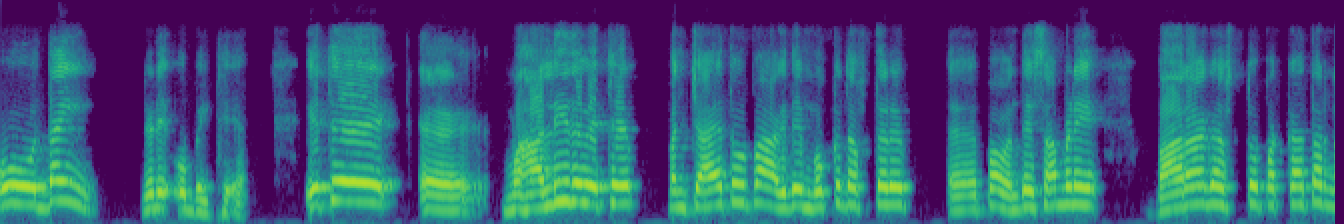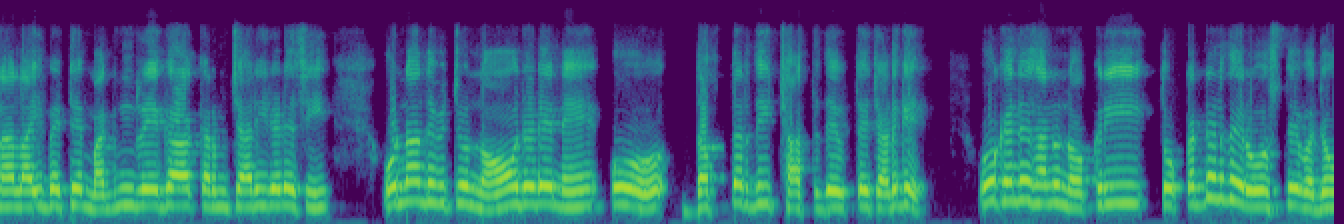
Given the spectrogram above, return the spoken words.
ਉਹ ਉਦਾਂ ਹੀ ਜਿਹੜੇ ਉਹ ਬੈਠੇ ਆ। ਇੱਥੇ ਮਹਾਲੀ ਦੇ ਵਿੱਚ ਪੰਚਾਇਤ ਵਿਭਾਗ ਦੇ ਮੁੱਖ ਦਫ਼ਤਰ ਭਵਨ ਦੇ ਸਾਹਮਣੇ 12 ਅਗਸਤ ਤੋਂ ਪੱਕਾ ਧਰਨਾ ਲਾਈ ਬੈਠੇ ਮਗਨਰੇਗਾ ਕਰਮਚਾਰੀ ਜਿਹੜੇ ਸੀ ਉਹਨਾਂ ਦੇ ਵਿੱਚੋਂ 9 ਜਿਹੜੇ ਨੇ ਉਹ ਦਫ਼ਤਰ ਦੀ ਛੱਤ ਦੇ ਉੱਤੇ ਚੜ ਗਏ। ਉਹ ਕਹਿੰਦੇ ਸਾਨੂੰ ਨੌਕਰੀ ਤੋਂ ਕੱਢਣ ਦੇ ਰੋਸ ਦੇ ਵਜੋਂ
